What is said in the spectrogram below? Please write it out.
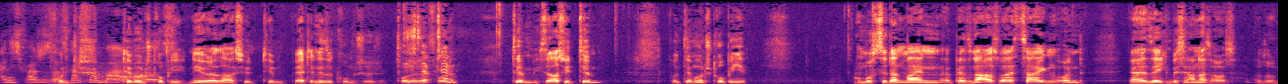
Gar nicht, warte, du sahst und ganz normal Tim und aus. Struppi. Nee, oder sah aus wie Tim? Wer hat denn diese komische Tolle Ich glaub, da vorne? Tim. Tim. Ich sah aus wie Tim von Tim und Struppi und musste dann meinen Personalausweis zeigen und ja, da sehe ich ein bisschen anders aus. Also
